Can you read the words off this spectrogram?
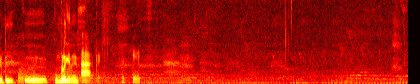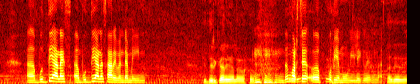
കിട്ടി. കുമ്പളങ്ങി ആ അതെ ഓക്കെ. ബുദ്ധിയാണ് ബുദ്ധിയാണ് സാർ ഇവന്റെ മെയിൻ ഇതെനിക്കറിയാലോ. ഇതും കുറച്ച് പുതിയ മൂവിയിലേക്ക് വരുന്ന. അതെ അതെ.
